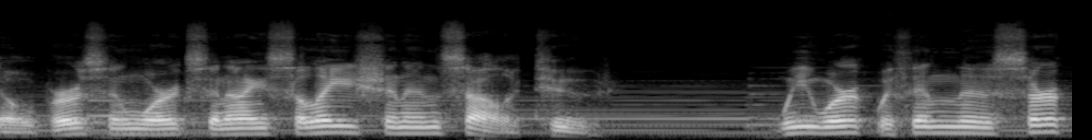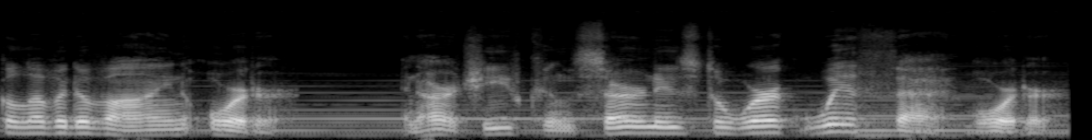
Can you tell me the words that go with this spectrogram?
No person works in isolation and solitude. We work within the circle of a divine order, and our chief concern is to work with that order.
